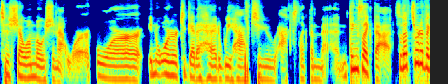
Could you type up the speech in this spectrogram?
to show emotion at work or in order to get ahead we have to act like the men things like that. So that's sort of a,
